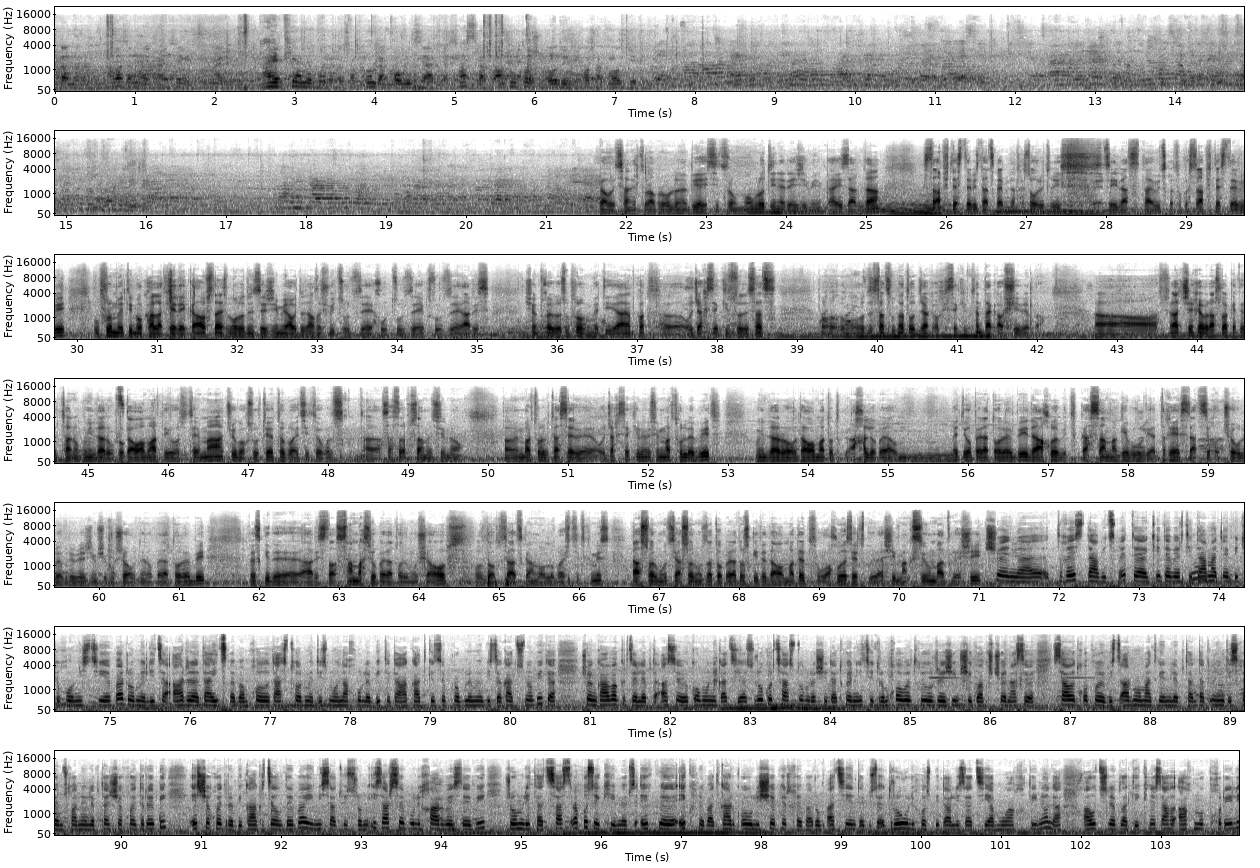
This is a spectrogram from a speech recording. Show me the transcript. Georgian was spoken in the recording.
ბატონო, აბატონო, ესე იგი, პირველი გაერთიანებული, როცა ქონდა COVID-ზე და სასწრაფო, ამ შემთხვევაში მოლოდინი იყო საკმაოდ დიდი. გავეცანით თუ რა პრობლემებია ისიც რომ მომლოდინე რეჟიმი გაიზარდა. სტრაფი ტესტების დაწყებიდან ეს ორი დღის წინაც დაივიწყეთ უკვე სტრაფი ტესტები უფრო მეტი მოქალაქე რეკავს და ეს მომლოდინის რეჟიმი ავიდა თავს 7 წუთზე 5 წუთზე 6 წუთზე არის შემთხვევები რომ უფრო მეტი რა თქვა ოჯახის ექიმს შესაძაც შესაძაც უნდა ოჯახის ექიმთან დაკავშირება. აა რაც შეეხება რას ვაკეთებთ ანუ გვინდა რომ უფრო გავამარტივოთ თემა. ჩვენ გვაქვს ურთიერთობა იცით როგორც სასწრაფო სამედიცინო მემართულებით ასევე ოჯახის ექიმების მემართულებით გვინდა რომ დავამატოთ ახალი მეტი ოპერატორები და ახლობებით გასამაგებულია დღეს რაც იყო ჩეულებრივ რეჟიმში მუშაობდნენ ოპერატორები. დღეს კიდე არის 300 ოპერატორი მუშაობს 24 საათის განმავლობაში თითქმის. და 140-150 ოპერატორს კიდე დავამატებთ უახლოეს ერთ კვირაში მაქსიმუმ ადრეში ჩვენ დღეს დავიწყეთ კიდევ ერთი დამატებითი ღონისძიება რომელიც არ დაიწყება მხოლოდ 112-ის მონახულებით და აქ ადგილზე პრობლემების გაცნობით ჩვენ გავაგრძელებთ ასევე კომუნიკაციას როგორც სასტუმროში და თქვენ იცით რომ ყოველდღიურ რეჟიმში გვაქვს ჩვენ ასევე საავადმყოფოების წარმომადგენლებთან და კლინიკის ხელმძღვანელებთან შეხვედრები. ეს შეხვედრები გაგრძელდება იმისათვის რომ ის არსებული ხარვეზები რომლითაც სასტრაფოს ექიმებს ექნებათ გარკვეული შეფერხება რომ პაციენტების დროული ჰოსპიტალიზაცია მოახდინონ და აუცილებლად იქნეს აღმოფხრილი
